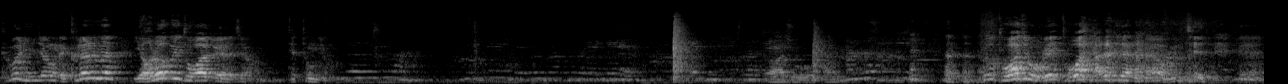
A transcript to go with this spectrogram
그걸 인정을 해. 그러려면 여러분이 도와줘야죠. 대통령. 도와주고 그거 도와주러 오래 도와달라잖아요. 문제. 예.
